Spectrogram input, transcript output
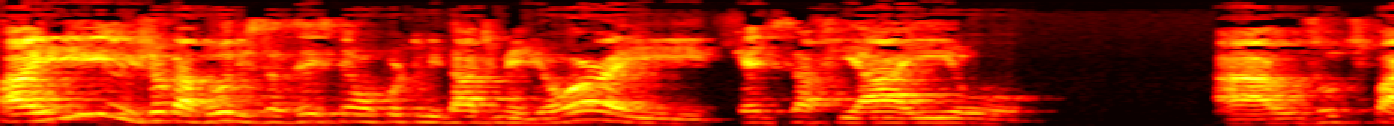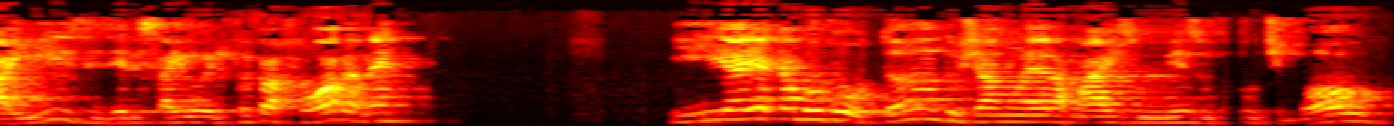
Aí os jogadores às vezes têm uma oportunidade melhor e quer desafiar aí o, a- os outros países. Ele saiu, ele foi para fora, né? E aí acabou voltando, já não era mais o mesmo futebol.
